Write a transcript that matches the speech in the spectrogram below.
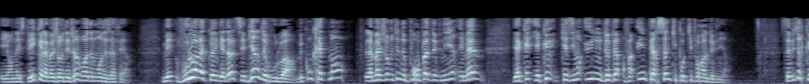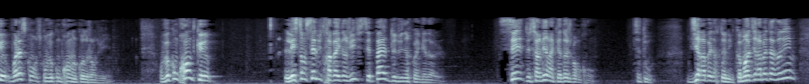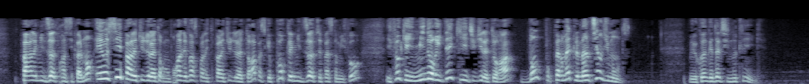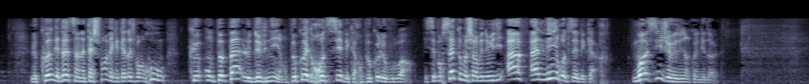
Et on a expliqué que la majorité des gens vont être dans le monde des affaires. Mais vouloir être Kohen Gadol, c'est bien de vouloir. Mais concrètement, la majorité ne pourront pas le devenir. Et même, il y a, y a que quasiment une ou deux, enfin une personne qui, qui, pourra le devenir. Ça veut dire que voilà ce qu'on qu veut comprendre dans le cours d'aujourd'hui. On veut comprendre que l'essentiel du travail d'un juif, c'est pas de devenir Kohen Gadol. C'est de servir à Kadosh Baruch C'est tout. Dire Artonim. Comment dire Artonim? Par les mitzvot principalement, et aussi par l'étude de la Torah. On prend les forces par l'étude de la Torah, parce que pour que les mitzvot se passent comme il faut, il faut qu'il y ait une minorité qui étudie la Torah, donc pour permettre le maintien du monde. Mais le Kohen Gadol, c'est une autre ligue. Le Kohen Gadol, c'est un attachement avec Akadosh Baruch Hu qu'on ne peut pas le devenir. On peut que être Rotse Bekar, on peut que le vouloir. Et c'est pour ça que Moshe Rabbeinu dit, Af alni Rotse Bekar. Moi aussi, je veux devenir Kohen Gadol.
